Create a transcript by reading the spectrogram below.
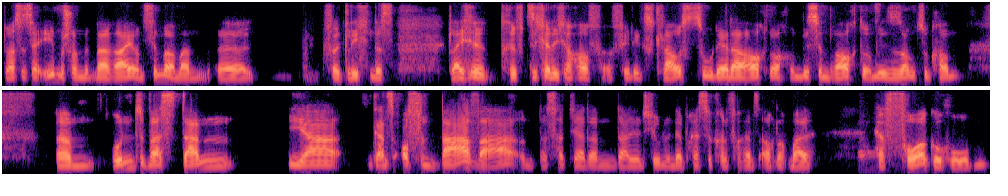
du hast es ja eben schon mit Narei und Zimmermann äh, verglichen. Das gleiche trifft sicherlich auch auf Felix Klaus zu, der da auch noch ein bisschen brauchte, um in die Saison zu kommen. Ähm, und was dann ja ganz offenbar war, und das hat ja dann Daniel Thune in der Pressekonferenz auch nochmal hervorgehoben,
